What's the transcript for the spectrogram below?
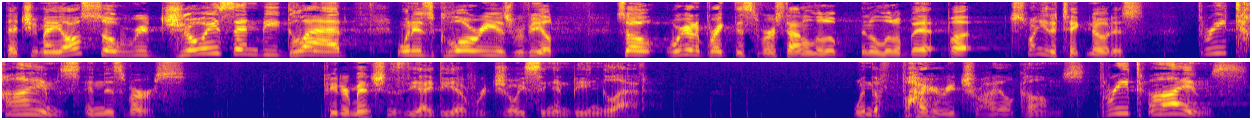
that you may also rejoice and be glad when his glory is revealed. So we're going to break this verse down a little in a little bit, but I just want you to take notice. Three times in this verse, Peter mentions the idea of rejoicing and being glad. When the fiery trial comes, three times.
